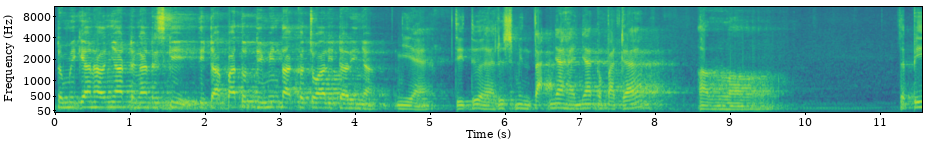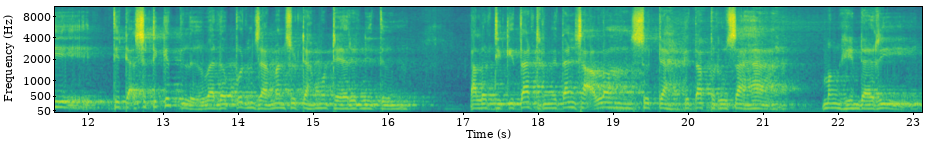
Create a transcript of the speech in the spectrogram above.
Demikian halnya dengan rizki tidak patut diminta kecuali darinya. Iya itu harus mintanya hanya kepada Allah. Tapi tidak sedikit loh walaupun zaman sudah modern itu. Kalau di kita kita insya Allah sudah kita berusaha menghindari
